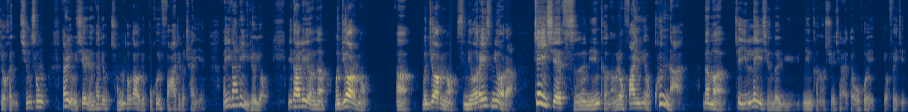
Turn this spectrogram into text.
就很轻松，但是有一些人他就从头到尾就不会发这个颤音。那意大利语就有，意大利语呢，monjorno 啊 m o n g i o r n o s i g n o r e s i g n o r a 这些词您可能就发音有困难，那么这一类型的语您可能学起来都会有费劲。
